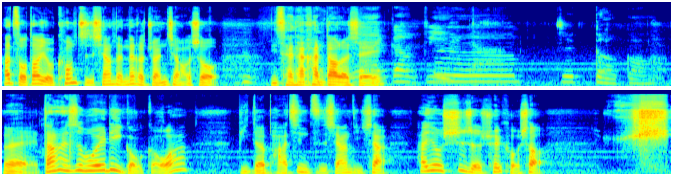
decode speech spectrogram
好，他走到有空纸箱的那个转角的时候。你猜他看到了谁？狗狗。对，当然是威力狗狗啊！彼得爬进纸箱底下，他又试着吹口哨，嘘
